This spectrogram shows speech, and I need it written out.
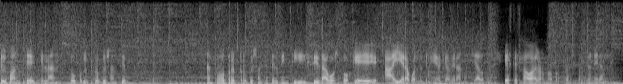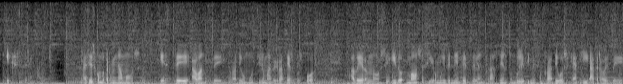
el guante que lanzó por el propio Sánchez lanzado por el propio Sánchez el 26 de agosto que ahí era cuando tenía que haber anunciado este estado de alarma porque la situación. Era extrema. Así es como terminamos este avance informativo. Muchísimas gracias pues por habernos seguido. Vamos a seguir muy pendientes de la información en boletines informativos y aquí a través de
